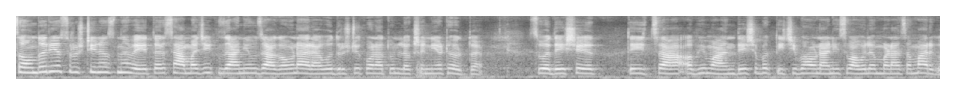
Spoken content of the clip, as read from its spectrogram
सौंदर्यसृष्टीनंच नव्हे तर सामाजिक जाणीव जागवणारा व दृष्टिकोनातून लक्षणीय ठरतोय. स्वदेशीयतेचा अभिमान देशभक्तीची भावना आणि स्वावलंबनाचा मार्ग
